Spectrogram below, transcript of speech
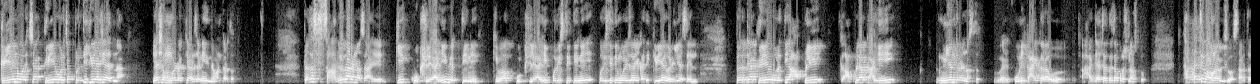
क्रियेवरच्या क्रियेवरच्या प्रतिक्रिया ज्या आहेत ना या शंभर टक्के अडचणी निर्माण करतात. त्याचं साधं कारण असं आहे की कुठल्याही व्यक्तीने किंवा कुठल्याही परिस्थितीने परिस्थितीमुळे जर एखादी क्रिया घडली असेल तर त्या क्रियेवरती आपली आपल्या काहीही नियंत्रण नसतं. कोणी काय करावं हा ज्याचा त्याचा प्रश्न असतो. हा त्याच्या भावनाविषयी असतात अर्थात.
